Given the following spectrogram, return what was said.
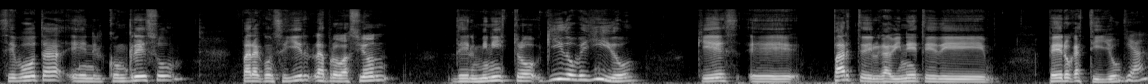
se vota en el Congreso para conseguir la aprobación del ministro Guido Bellido, que es eh, parte del gabinete de Pedro Castillo, Ya.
